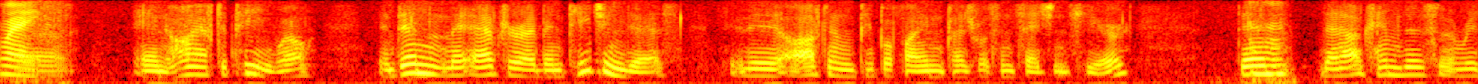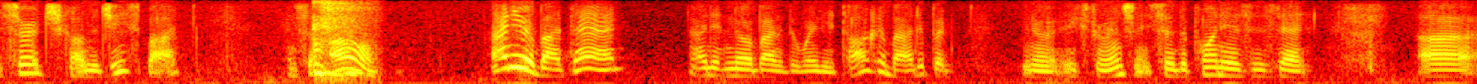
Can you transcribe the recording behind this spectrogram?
right Uh, and oh, I have to pee. Well, and then after I've been teaching this, often people find pleasurable sensations here. Then Mhm. then out came this uh, research called the G spot, and so oh, I knew about that. I didn't know about it the way they talk about it, but you know experientially. So the point is is that uh,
